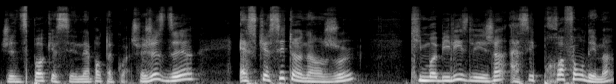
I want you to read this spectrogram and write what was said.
Je dis pas que c'est n'importe quoi. Je vais juste dire, est-ce que c'est un enjeu qui mobilise les gens assez profondément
